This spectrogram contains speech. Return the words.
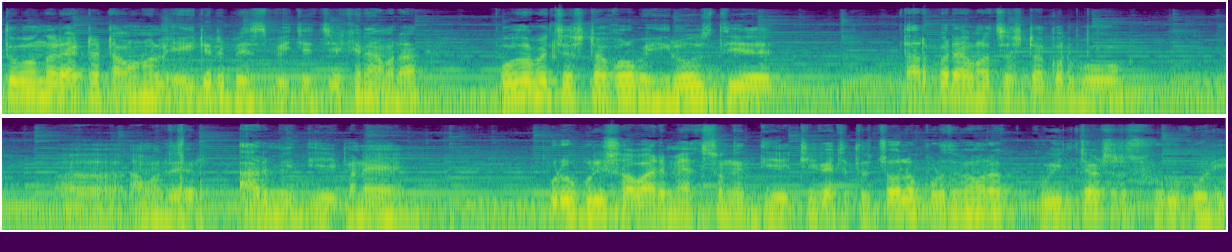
তো বন্ধুরা, একটা টাউন হল এইটের বেস পেয়েছে, যেখানে আমরা প্রথমে চেষ্টা করব হিরোজ দিয়ে, তারপরে আমরা চেষ্টা করব আমাদের আর্মি দিয়ে মানে পুরোপুরি সব আর্মি একসঙ্গে দিয়ে, ঠিক আছে? তো চলো, প্রথমে আমরা কুইন চার্জটা শুরু করি,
